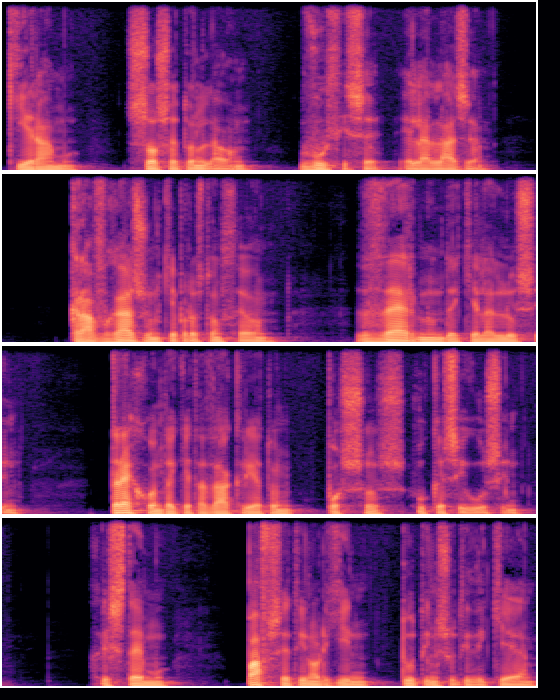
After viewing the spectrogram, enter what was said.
Κυρά μου, σώσε τον λαόν, βούθησε, ελαλάζαν. Κραυγάζουν και προς τον Θεόν, δέρνονται και λαλούσιν, τρέχονται και τα δάκρυα των ποσός ουκ εσυγούσιν. Χριστέ μου, πάυσε την οργήν τούτην σου τη δικαίαν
